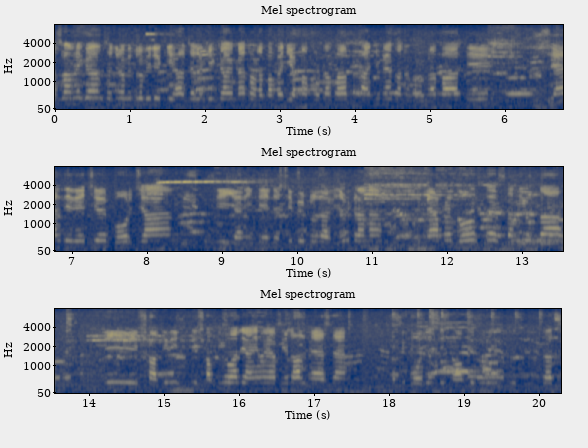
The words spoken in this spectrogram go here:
ਅਸਲਾਮ ਅਲੈਕਮ ਸੱਜਣੋ ਮਿੱਤਰੋ, ਵੀਡੀਓ ਕੀ ਹਾਲ ਚਾਲ ਠੀਕ ਠਾਕ? ਮੈਂ ਤੁਹਾਡਾ ਬਾਬਾ ਜੀ, ਆਪਣਾ ਫੋਟੋਬਾਦ ਅੱਜ ਮੈਂ ਤੁਹਾਨੂੰ ਹਰੁਣਾਬਾਦ ਦੇ ਸ਼ਹਿਰ ਦੇ ਵਿੱਚ ਬੋਰਜਾਂ ਦੀ ਯਾਨੀ ਕਿ ਡਿਸਟ੍ਰੀਬਿਊਟਰ ਦਾ ਵਿਜ਼ਿਟ ਕਰਾਣਾ ਮੈਂ ਆਪਣੇ ਦੋਸਤ ਸਮੀਉੱਲਾ ਦੀ ਸ਼ਾਦੀ ਦੀ ਦੀ ਸ਼ਾਪਿੰਗ ਵਾਲੇ ਆਏ ਹੋਏ ਆ ਫਿਲਹਾਲ ਮੈਂ ਇਸ ਟਾਈਮ ਅਸੀਂ ਬੋਰਜਨ ਦੀ ਸ਼ਾਪ ਤੇ ਖੜੇ ਹਾਂ। ਤੁਸੀਂ ਬਸ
